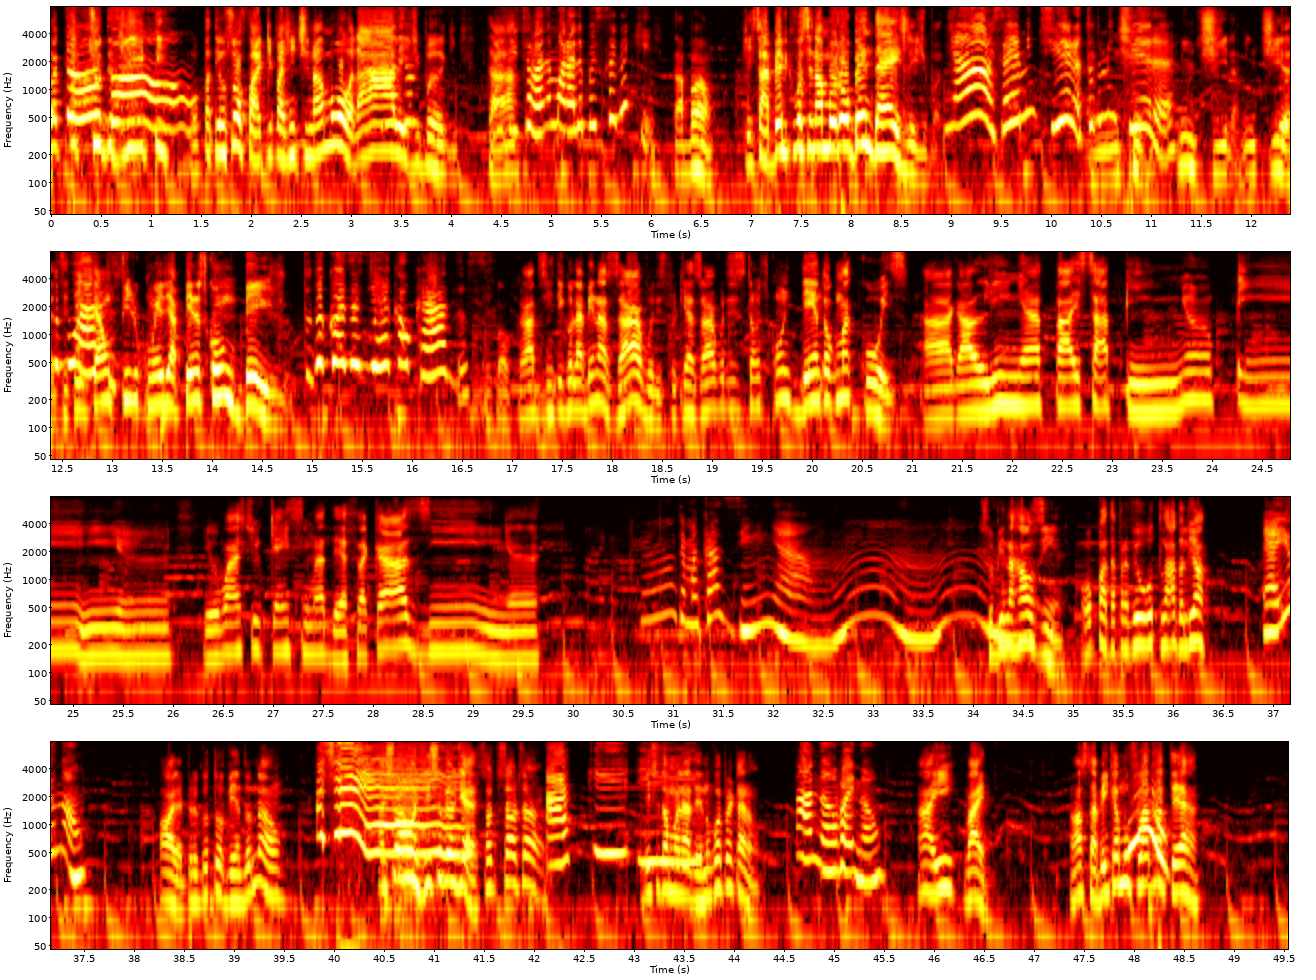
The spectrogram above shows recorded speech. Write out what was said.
Welcome to the bom. sleep. Opa, tem um sofá aqui pra gente namorar, Ladybug. A Tá, gente só vai namorar depois que sair daqui. tá bom. Fiquei sabendo que você namorou o Ben 10, Ladybug. Não, isso aí é mentira. Tudo mentira. mentira, mentira. Tudo Você tem que ter um boatos. filho com ele apenas com um beijo. Tudo coisas de recalcados. Colocado, a gente tem que olhar bem nas árvores, porque as árvores estão escondendo alguma coisa. A galinha faz sapinho, pinho. Eu acho que é em cima dessa casinha. Hum, tem uma casinha. Hum, hum. Subir na Raulzinha. Opa, dá pra ver o outro lado ali, ó. É aí ou não? Olha, pelo que eu tô vendo, não. Achei! Achou aonde? Deixa eu ver onde é. Só, só, só. Aqui. Deixa eu dar uma olhada aí, não vou apertar não. Ah, não, vai não. Aí, vai. Nossa, tá bem camuflado na terra.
